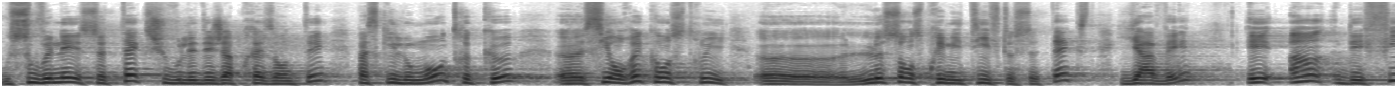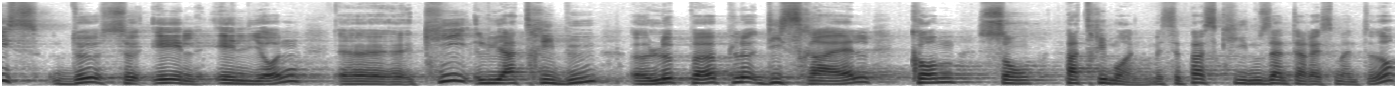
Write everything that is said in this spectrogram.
Vous vous souvenez, ce texte, je vous l'ai déjà présenté, parce qu'il nous montre que euh, si on reconstruit euh, le sens primitif de ce texte, Yahvé est un des fils de ce El Elion euh, qui lui attribue le peuple d'Israël comme son patrimoine. Mais ce n'est pas ce qui nous intéresse maintenant.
